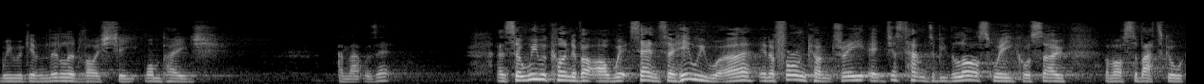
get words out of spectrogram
We were given a little advice sheet, one page, and that was it. And so we were kind of at our wits end. So here we were in a foreign country. It just happened to be the last week or so of our sabbatical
